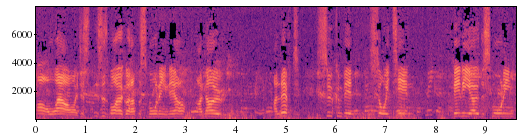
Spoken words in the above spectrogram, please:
Oh wow, I just this is why I got up this morning now. I know I left Sukhumvit, Soi 10, Venio this morning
